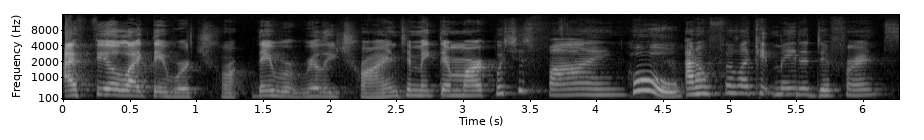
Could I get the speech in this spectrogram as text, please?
I feel like they were tr- they were really trying to make their mark, which is fine. Who? I don't feel like it made a difference.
